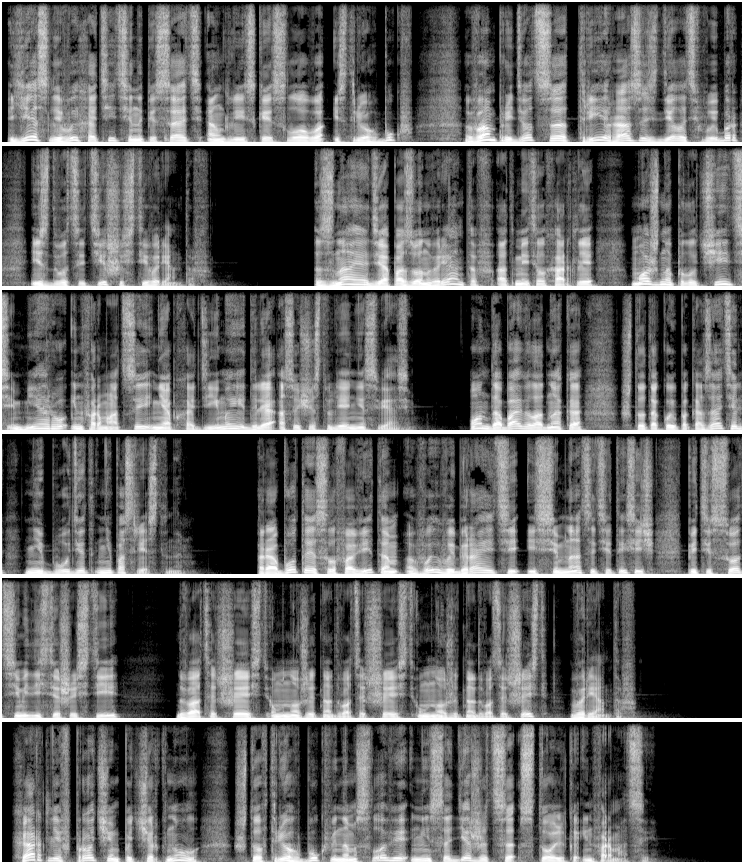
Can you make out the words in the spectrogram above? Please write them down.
Если вы хотите написать английское слово из трех букв, вам придется три раза сделать выбор из 26 вариантов. Зная диапазон вариантов, отметил Хартли, можно получить меру информации, необходимой для осуществления связи. Он добавил, однако, что такой показатель не будет непосредственным. Работая с алфавитом, вы выбираете из 17576 26 умножить на 26 умножить на 26 вариантов. Хартли, впрочем, подчеркнул, что в трехбуквенном слове не содержится столько информации.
